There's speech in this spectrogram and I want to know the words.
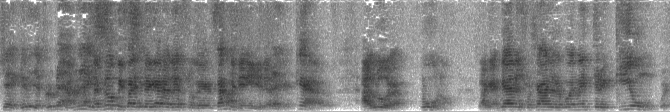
Cioè, capite, il problema non è Se non mi fai se- spiegare adesso che fammi finire, prego. è chiaro. Allora, uno, la cambiale sociale la puoi mettere chiunque,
